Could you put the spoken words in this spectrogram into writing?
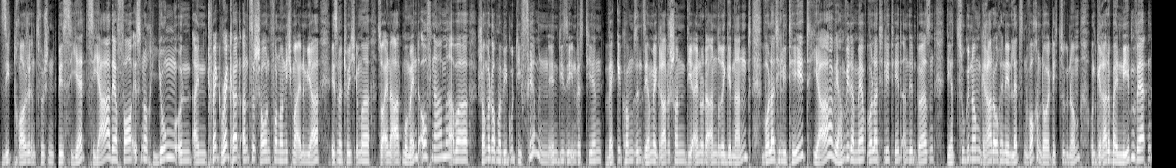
Seed-Tranche inzwischen bis jetzt. Ja, der Fonds ist noch jung und einen Track Record anzuschauen von noch nicht mal einem Jahr ist natürlich immer so eine Art Momentaufnahme, aber schauen wir doch mal, wie gut die Firmen, in die sie investieren, weggekommen sind. Sie haben ja gerade schon die ein oder andere genannt. Volatilität, ja, wir haben wieder mehr Volatilität an den Börsen. Die hat zugenommen, gerade auch in den letzten Wochen deutlich zugenommen und gerade bei Nebenwerten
